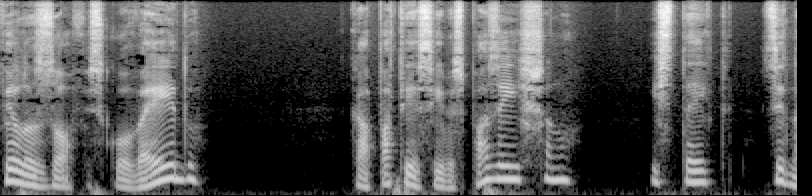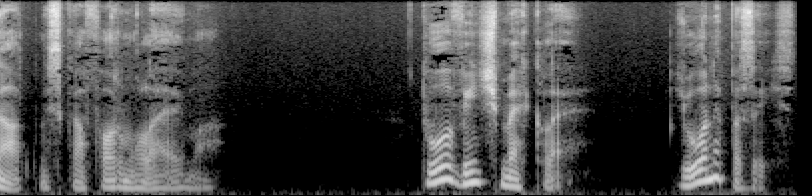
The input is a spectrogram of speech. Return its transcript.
filozofisko veidu, kā patiesības pazīšanu izteikt zinātniskā formulējumā. To viņš meklē, jo nepazīst.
